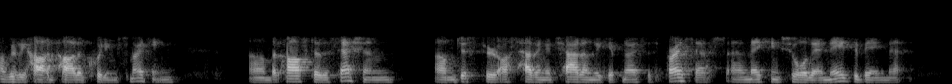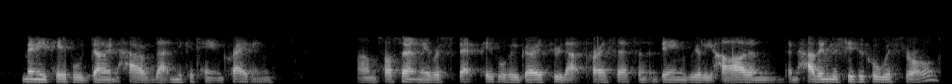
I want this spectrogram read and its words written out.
a really hard part of quitting smoking. Um, but after the session, um, just through us having a chat on the hypnosis process and making sure their needs are being met, many people don't have that nicotine craving. Um, so I certainly respect people who go through that process and it being really hard and, having the physical withdrawals.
